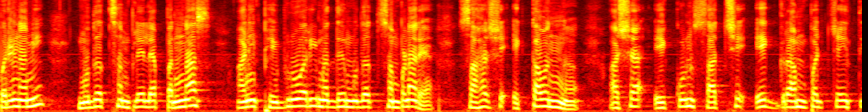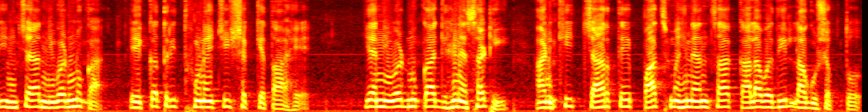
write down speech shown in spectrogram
परिणामी मुदत संपलेल्या पन्नास आणि फेब्रुवारीमध्ये मुदत संपणाऱ्या सहाशे एक्कावन्न अशा एकूण सातशे एक ग्रामपंचायतींच्या निवडणुका एकत्रित होण्याची शक्यता आहे. या निवडणुका घेण्यासाठी आणखी चार ते पाच महिन्यांचा कालावधी लागू शकतो.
